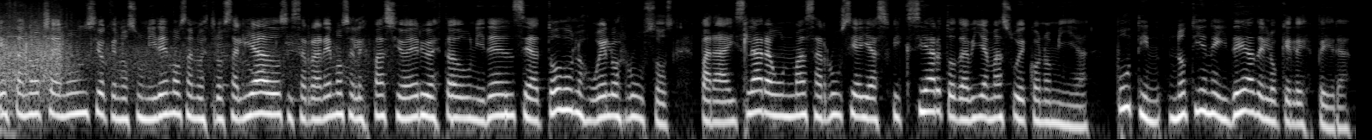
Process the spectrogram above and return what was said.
esta noche anuncio que nos uniremos a nuestros aliados y cerraremos el espacio aéreo estadounidense a todos los vuelos rusos para aislar aún más a Rusia y asfixiar todavía más su economía. Putin no tiene idea de lo que le espera.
